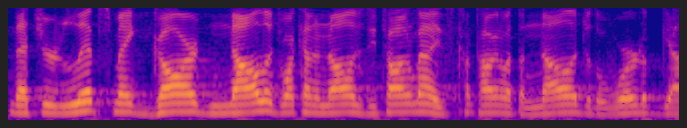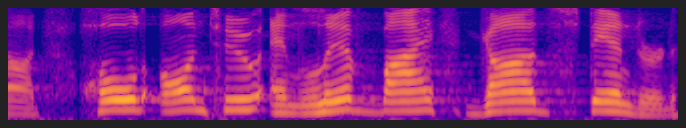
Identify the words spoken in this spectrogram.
that your lips may guard knowledge. What kind of knowledge is he talking about? He's talking about the knowledge of the Word of God. Hold on to and live by God's standard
